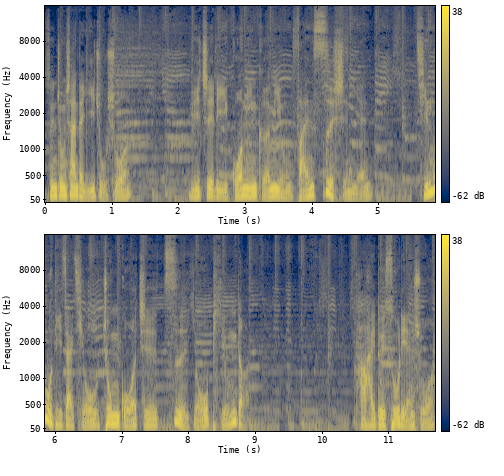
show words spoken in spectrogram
孙中山的遗嘱说：“于致力国民革命凡四十年，其目的在求中国之自由平等。”他还对苏联说：“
